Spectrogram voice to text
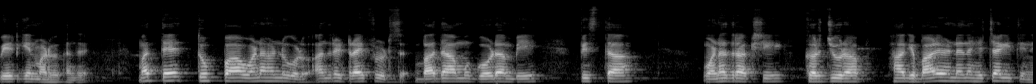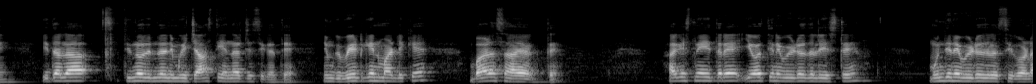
ವೆಯ್ಟ್ ಗೇನ್ ಮಾಡಬೇಕಂದ್ರೆ. ಮತ್ತು ತುಪ್ಪ ಒಣ ಹಣ್ಣುಗಳು ಅಂದರೆ ಡ್ರೈ ಫ್ರೂಟ್ಸ್ ಬಾದಾಮು, ಗೋಡಂಬಿ, ಪಿಸ್ತಾ, ಒಣದ್ರಾಕ್ಷಿ, ಖರ್ಜೂರ, ಹಾಗೆ ಬಾಳೆಹಣ್ಣನ್ನು ಹೆಚ್ಚಾಗಿ ತಿನ್ನಿ. ಇದೆಲ್ಲ ತಿನ್ನೋದ್ರಿಂದ ನಿಮಗೆ ಜಾಸ್ತಿ ಎನರ್ಜಿ ಸಿಗುತ್ತೆ. ನಿಮಗೆ ವೇಟ್ ಗೇನ್ ಮಾಡಲಿಕ್ಕೆ ಭಾಳ ಸಹಾಯ ಆಗುತ್ತೆ ಹಾಗೆ ಸ್ನೇಹಿತರೆ, ಇವತ್ತಿನ ವಿಡಿಯೋದಲ್ಲಿ ಇಷ್ಟೇ. ಮುಂದಿನ ವಿಡಿಯೋದಲ್ಲಿ ಸಿಗೋಣ.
